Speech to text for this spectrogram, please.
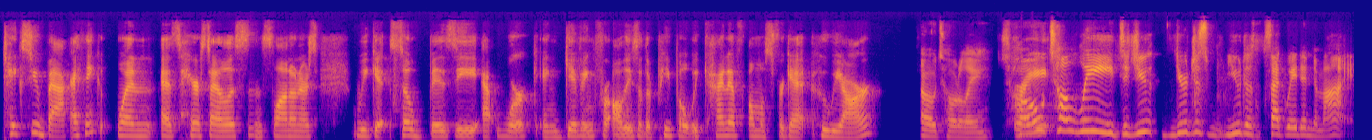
takes you back. I think when as hairstylists and salon owners, we get so busy at work and giving for all these other people, we kind of almost forget who we are. Oh, totally. Right? Totally. Did you you're just you just segued into mine.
